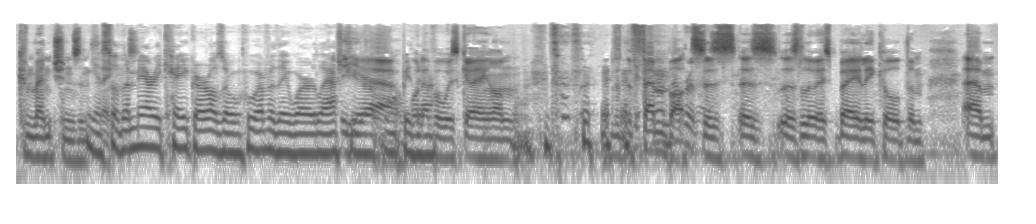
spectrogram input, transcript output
conventions and Yeah, things. so the Mary Kay girls or whoever they were last year yeah, won't be whatever there. was going on, the, the fembots, as as as Lewis Bailey called them. Um,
